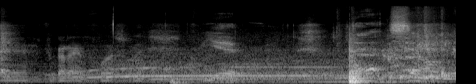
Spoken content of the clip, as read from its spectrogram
Yeah, I forgot I have flashlight. Yeah. That sounded.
